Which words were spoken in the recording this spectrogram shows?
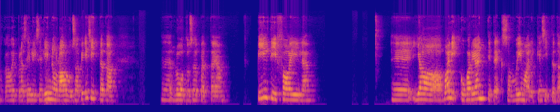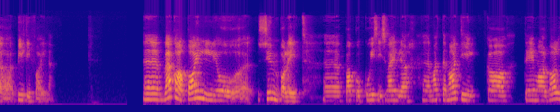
aga võib-olla sellise linnulaulu saab esitada loodusõpetaja. Pildifaile ja valikuvariantideks on võimalik esitada pildifaile Äh, väga palju äh, sümboleid pakub kuisis välja matemaatika teemal,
